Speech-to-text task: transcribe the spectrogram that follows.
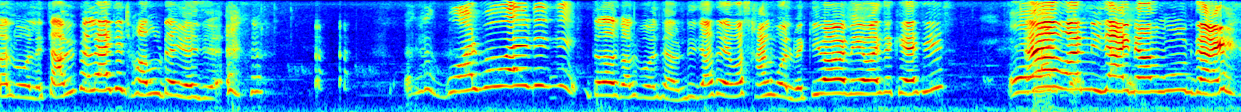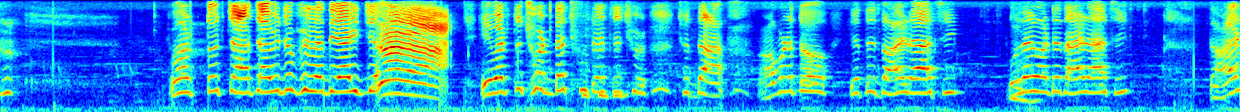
গল্প বলে চাবি ফেলে আছে ঝড় উঠে গেছে। গল্প বলে দিচ্ছি তোর গল্প বলছিলাম তুই যাতে এবার শান বলবে। কীভাবে বিয়ে বাড়িতে খেয়েছিস? আমার যাই না ওর মুখ দেয় এবার তো চা চাবিটা ফেলে দিয়েছে এবার তো ছোটটা ছুটেছে ছোটটা আমরা তো এতে দাঁড়িয়ে আছি। বলে মাঠে দাঁড়িয়ে আছি। দাঁড়িয়ে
